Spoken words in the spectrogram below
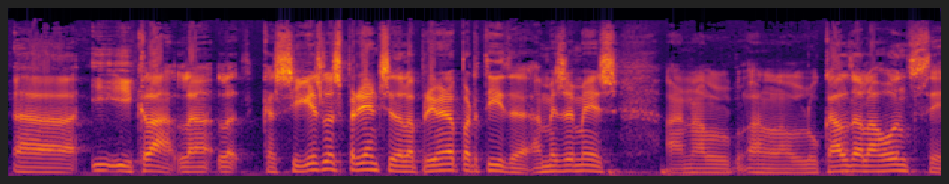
Uh, i, i clar, la, la, que sigués l'experiència de la primera partida, a més a més en el, en el local de la 11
